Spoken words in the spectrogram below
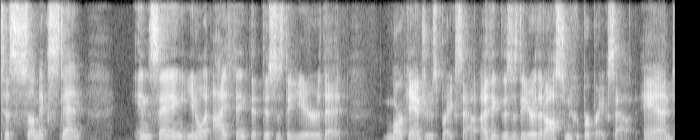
to some extent in saying, you know what, I think that this is the year that Mark Andrews breaks out. I think this is the year that Austin Hooper breaks out. And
